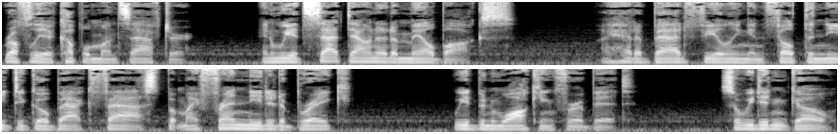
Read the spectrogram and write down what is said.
roughly a couple months after, and we had sat down at a mailbox. I had a bad feeling and felt the need to go back fast, but my friend needed a break. We had been walking for a bit, so we didn't go.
